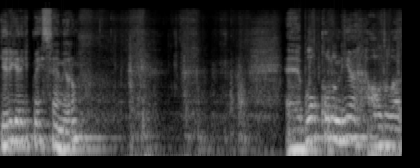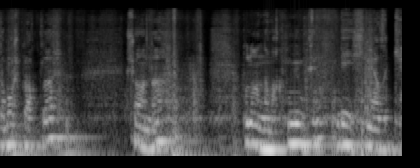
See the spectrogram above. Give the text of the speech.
geri geri gitmeyi sevmiyorum. Ee, bu kolu niye aldılar da boş bıraktılar? Şu anda bunu anlamak mümkün değil ne yazık ki.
